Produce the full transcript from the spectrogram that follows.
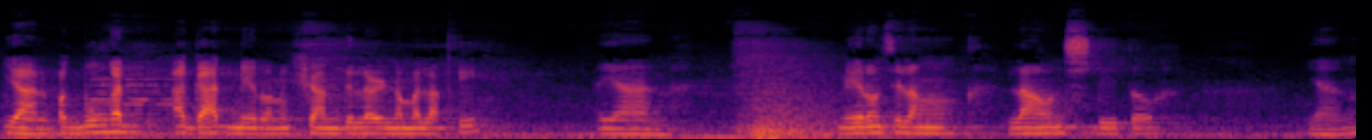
Yan, pagbungad agad, meron ng chandelier na malaki. Ayan. Meron silang lounge dito. Yan.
